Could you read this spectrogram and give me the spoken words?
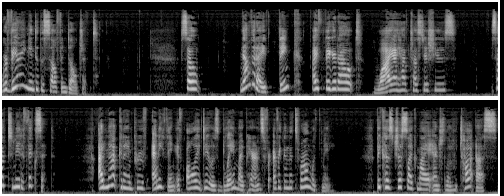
we're veering into the self indulgent. So now that I think I figured out why I have trust issues, it's up to me to fix it. I'm not going to improve anything if all I do is blame my parents for everything that's wrong with me. Because just like Maya Angelou who taught us,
